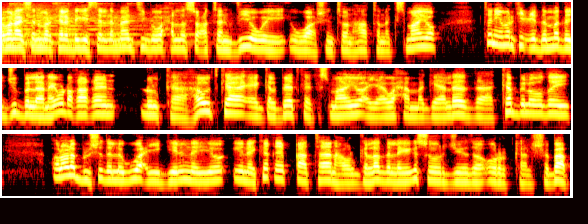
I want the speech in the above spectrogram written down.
wanaagsan mar kale dhegeystayaal dhammaantiinba waxaad la socotaan v o a washington haatana kismaayo. Tan iyo markii ciidamada jubbaland ay u dhaqaaqeen dhulka hawdka ee galbeedka kismaayo ayaa waxaa magaalada ka bilowday olole bulshada lagu wacyigelinayo inay ka qayb qaataan howlgallada lagaga soo horjeedo ururka al-shabaab.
